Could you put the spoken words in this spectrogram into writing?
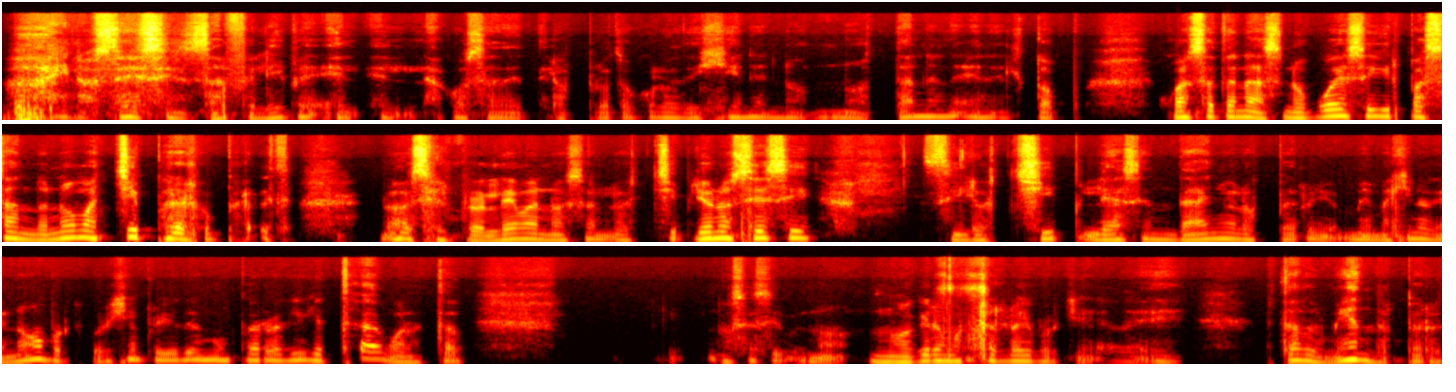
Ay, no sé si en San Felipe la cosa de, los protocolos de higiene no, están en, el top. Juan Satanás, no puede seguir pasando, no más chips para los perritos. No, si el problema no son los chips. Yo no sé si, si los chips le hacen daño a los perros. Yo me imagino que no, porque por ejemplo yo tengo un perro aquí que está, bueno, está, no sé si, no, no quiero mostrarlo ahí porque... Eh, Está durmiendo el perro.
